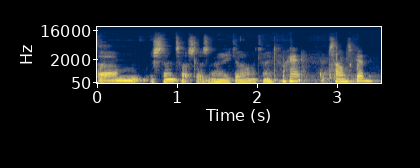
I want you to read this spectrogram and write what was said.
Um, stay in touch. Let us know how you get on. Okay. Okay, sounds good.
